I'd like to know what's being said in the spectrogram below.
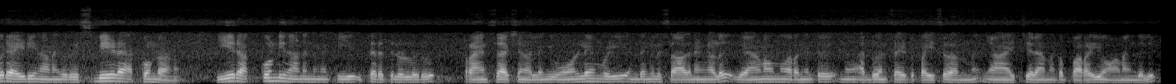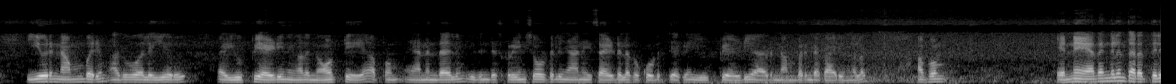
ഒരു ഐ ഡി എന്നാണെങ്കിൽ എസ് ബി ഐയുടെ അക്കൗണ്ടാണ് ഈ ഒരു അക്കൗണ്ടിൽ നിന്നാണ് നിങ്ങൾക്ക് ഈ ഇത്തരത്തിലുള്ളൊരു ട്രാൻസാക്ഷൻ അല്ലെങ്കിൽ ഓൺലൈൻ വഴി എന്തെങ്കിലും സാധനങ്ങൾ വേണമെന്ന് പറഞ്ഞിട്ട് അഡ്വാൻസ് ആയിട്ട് പൈസ തന്ന് ഞാൻ അയച്ചു തരാമെന്നൊക്കെ പറയുവാണെങ്കിൽ ഈ ഒരു നമ്പരും അതുപോലെ ഈ ഒരു യു പി ഐ ഡി നിങ്ങൾ നോട്ട് ചെയ്യുക. അപ്പം ഞാൻ എന്തായാലും ഇതിന്റെ സ്ക്രീൻഷോട്ടിൽ ഞാൻ ഈ സൈഡിലൊക്കെ കൊടുത്തേക്കാം. യു പി ഐ ഡി ആ ഒരു നമ്പറിന്റെ കാര്യങ്ങൾ അപ്പം എന്നെ ഏതെങ്കിലും തരത്തിൽ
